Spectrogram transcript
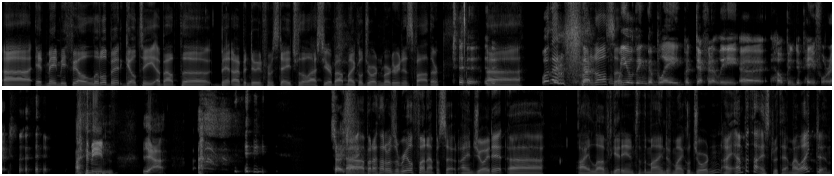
Uh, it made me feel a little bit guilty about the bit I've been doing from stage for the last year about Michael Jordan murdering his father. Uh, well, not, But not it also- wielding the blade, but definitely uh, helping to pay for it. I mean, yeah. Sorry, uh, but I thought it was a real fun episode. I enjoyed it. I loved getting into the mind of Michael Jordan. I empathized with him. I liked him.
